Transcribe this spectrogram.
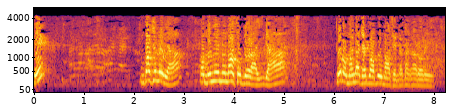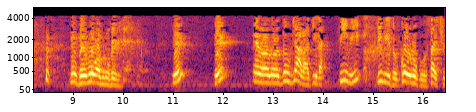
ဟင်ဘာဖြစ်လို့ဗျာဟောမင်းမင်းတို့နောက်ဆုံးပြောတာကြီးဗျာတို့တော့မန္တထဲသွားပို့မှထင်တယ်တန်ဃာတော်တွေ ဟင်ဘယ်ဘို့အောင်လို့ဟင်ဟင်ဟင်အဲ့တော့သူပြတာကြည့်လိုက်ပြီးပြီပြီးပြီဆိုကိုယ့်လို့ကိုစိုက်ချူ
